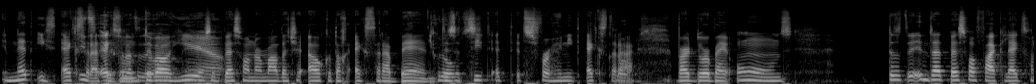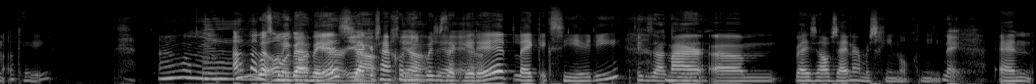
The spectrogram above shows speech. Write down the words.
net iets extra, Iets te, extra doen. te Terwijl hier is het best wel normaal dat je elke dag extra bent. Klopt. Dus het, ziet, het, het is voor hun niet extra. Klopt. Waardoor bij ons dat het inderdaad best wel vaak lijkt van oké. um, I'm not what's the only bad bitch. Like, er zijn genoeg ja, bitches that get it. Like, ik zie jullie. Exactly. Maar ehm, wij zelf zijn er misschien nog niet. nee. En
